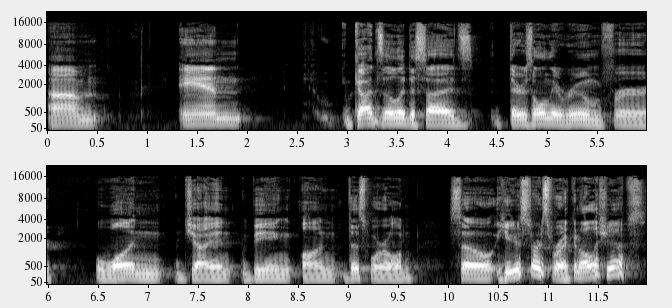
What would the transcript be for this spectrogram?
Um, and Godzilla decides there's only room for one giant being on this world. So he just starts wrecking all the ships.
